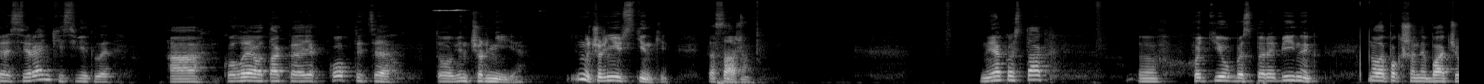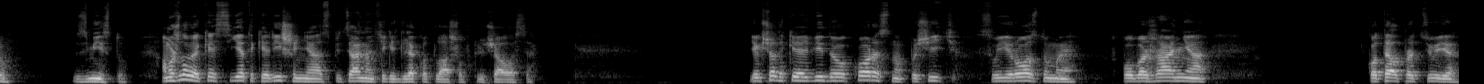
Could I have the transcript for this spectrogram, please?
е, сіренький світлий, а коли отак е, як коптиться, то він чорніє. Ну, чорніють стінки та сажа. Ну, якось так. Е, Хотів безперебійник, ну, але поки що не бачу змісту. А можливо, якесь є таке рішення спеціально тільки для котла, щоб включалося. Якщо таке відео корисно, пишіть свої роздуми, побажання. Котел працює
